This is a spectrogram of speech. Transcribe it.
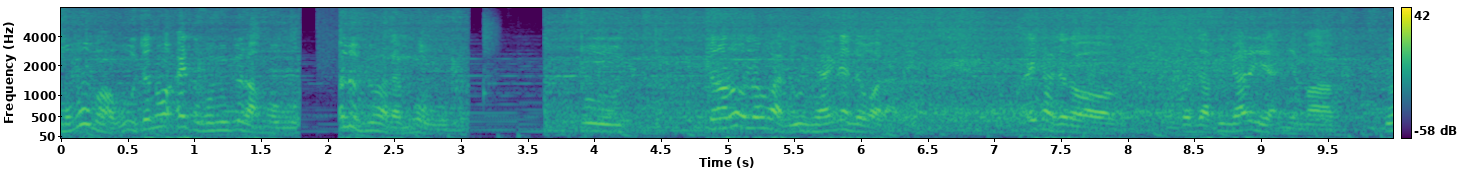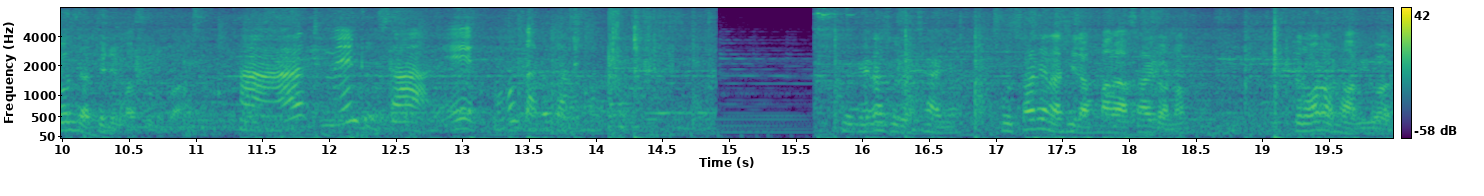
မဟုတ်ပါဘူးကျွန်တော်အဲ့သဘောမျိုးပြောတာမဟုတ်ဘူးအဲ့လိုပြောတာလည်းမဟုတ်ဘူးဟိုကျွန်တော်တို့အလုပ်ကလူအများကြီးနဲ့လုပ်ရတာလေအဲ့ခါကျတော့တော့ကြာပြင်များတွေရဲ့အမြင်မှာ ပြောစရာဖြစ်နေမှာဆိုလို့ပါဟာသမင်းတူစားရတယ်မဟုတ်တာတော့တာမဟုတ်ဘူးဒီကနေ့ဆိုတော့ထိုင်နေဟိုစားကြတာရှိလားမှာလာစားရတော့နော်ကျွန်တော်တော့မှာပြီးတော့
